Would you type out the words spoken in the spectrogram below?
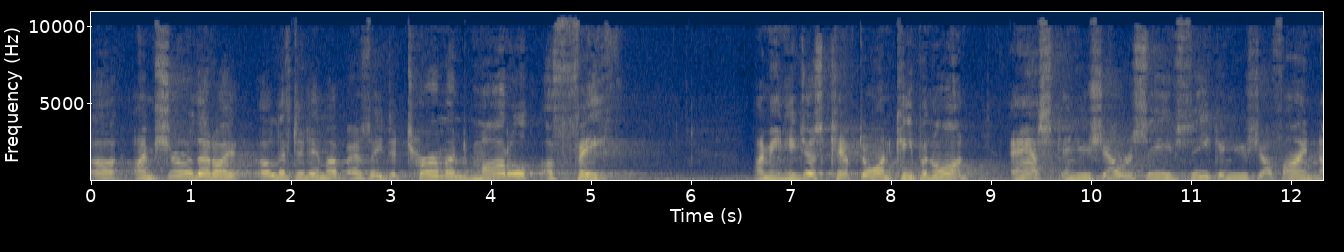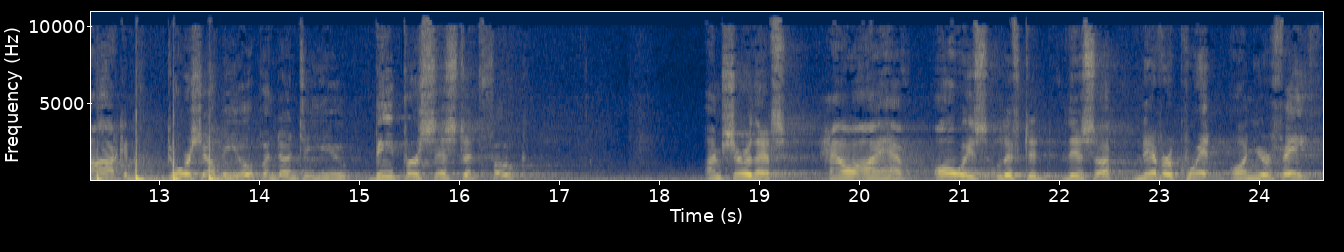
Uh, I'm sure that I uh, lifted him up as a determined model of faith. I mean, he just kept on keeping on. Ask and you shall receive, seek and you shall find, knock and the door shall be opened unto you. Be persistent, folk. I'm sure that's how I have always lifted this up. Never quit on your faith.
